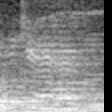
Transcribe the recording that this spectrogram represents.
weekend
